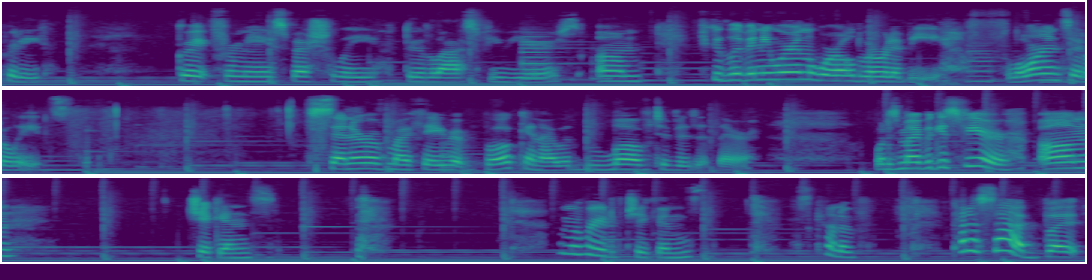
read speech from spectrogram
pretty great for me, especially through the last few years. Um, if you could live anywhere in the world, where would it be? Florence, Italy. It's center of my favorite book, and I would love to visit there. What is my biggest fear? Um, chickens. I'm afraid of chickens. It's kind of, kind of sad, but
